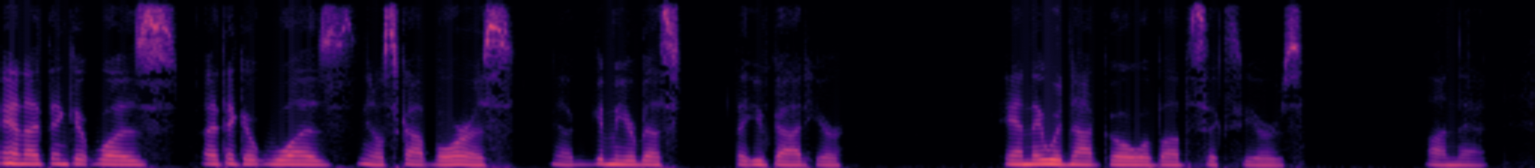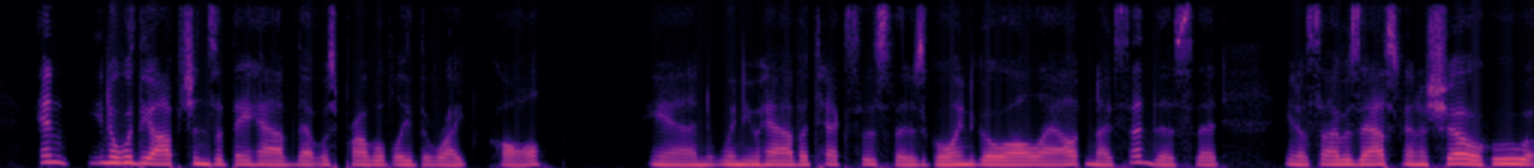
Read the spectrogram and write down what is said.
and I think it was I think it was you know Scott Boras. You know, give me your best that you've got here, and they would not go above six years on that. And you know, with the options that they have, that was probably the right call. And when you have a Texas that is going to go all out, and I said this that you know, so I was asked on a show who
